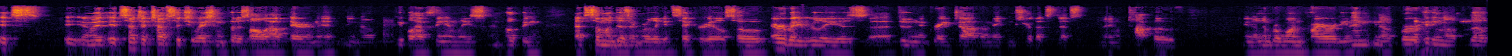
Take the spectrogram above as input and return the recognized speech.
it's you know it, it's such a tough situation to put us all out there, and it, you know people have families and hoping that someone doesn't really get sick or ill. So everybody really is uh, doing a great job of making sure that's that's you know top of you know number one priority. And then you know we're hitting the, the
